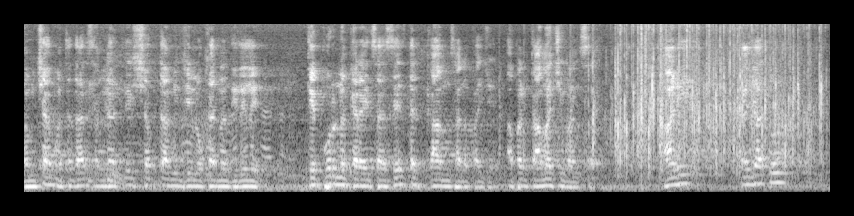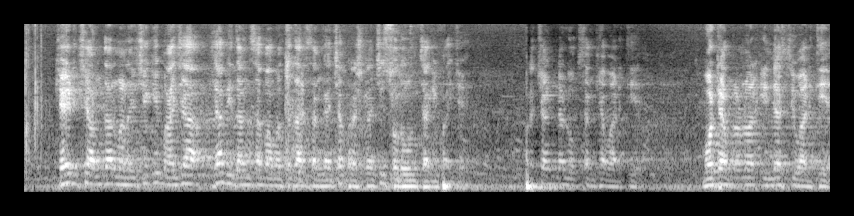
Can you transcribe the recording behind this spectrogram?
आमच्या मतदारसंघातले शब्द आम्ही जे लोकांना दिलेले ते पूर्ण करायचं असेल तर काम झालं पाहिजे. आपण कामाची माणसं आहे आणि त्याच्यातून खेडचे आमदार म्हणायचे की माझ्या ह्या विधानसभा मतदारसंघाच्या प्रश्नाची सोडवणूक झाली पाहिजे. प्रचंड लोकसंख्या वाढतीये. मोठ्या प्रमाणावर इंडस्ट्री वाढतीये.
